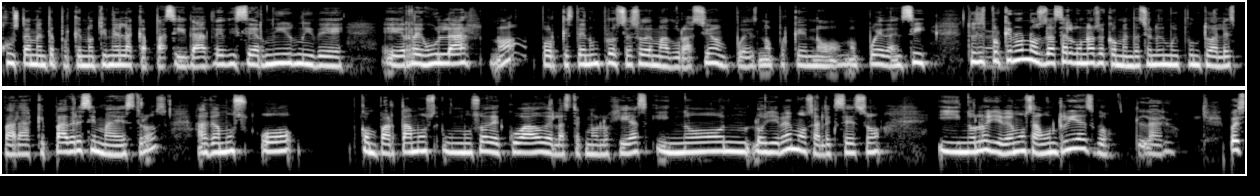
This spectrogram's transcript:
justamente porque no tiene la capacidad de discernir ni de eh, regular, ¿no? Porque está en un proceso de maduración, pues, no porque no, no pueda en sí. Entonces, ¿por qué no nos das algunas recomendaciones muy puntuales para que padres y maestros hagamos o compartamos un uso adecuado de las tecnologías y no lo llevemos al exceso y no lo llevemos a un riesgo? Claro. Pues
